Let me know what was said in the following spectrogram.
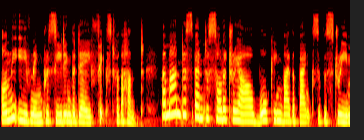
On the evening preceding the day fixed for the hunt, Amanda spent a solitary hour walking by the banks of the stream,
